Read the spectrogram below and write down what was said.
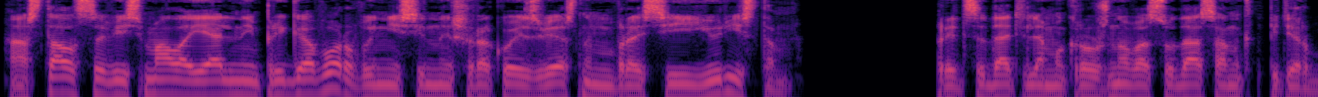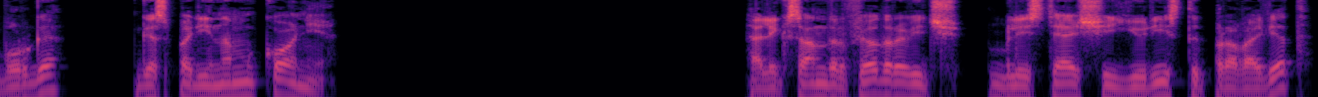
остался весьма лояльный приговор, вынесенный широко известным в России юристом, председателем окружного суда Санкт-Петербурга, господином Кони. Александр Федорович, блестящий юрист и правовед,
